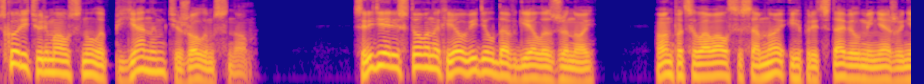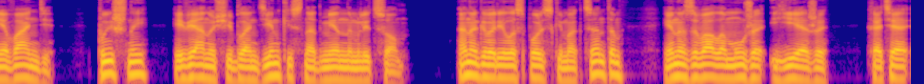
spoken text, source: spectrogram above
Вскоре тюрьма уснула пьяным, тяжелым сном. Среди арестованных я увидел Давгела с женой. Он поцеловался со мной и представил меня жене Ванде, пышной и вянущей блондинке с надменным лицом. Она говорила с польским акцентом и называла мужа Ежи, хотя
